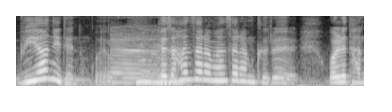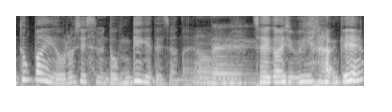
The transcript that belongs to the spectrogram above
위안이 되는 거예요. 네. 그래서 한 사람 한 사람 글을 원래 단톡방에 여럿이 있으면 넘기게 되잖아요. 네. 제가 유일하게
